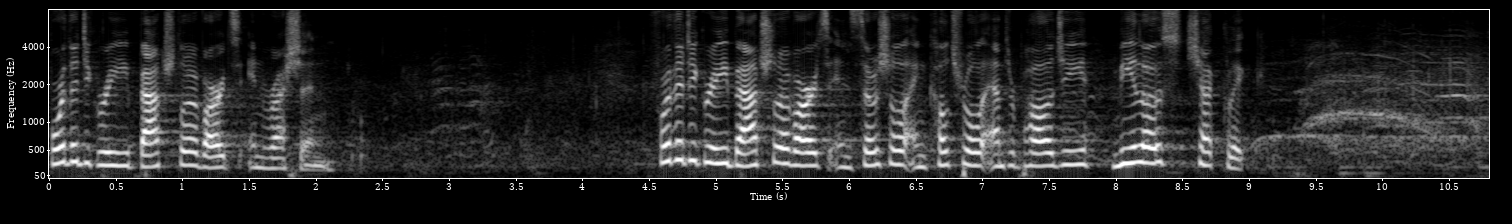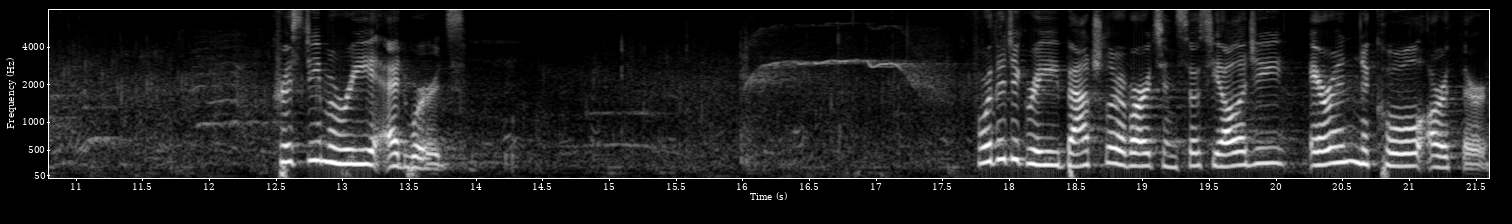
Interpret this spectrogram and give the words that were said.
for the degree Bachelor of Arts in Russian. For the degree Bachelor of Arts in Social and Cultural Anthropology, Milos Cheklik. Christy Marie Edwards. For the degree Bachelor of Arts in Sociology, Erin Nicole Arthur.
